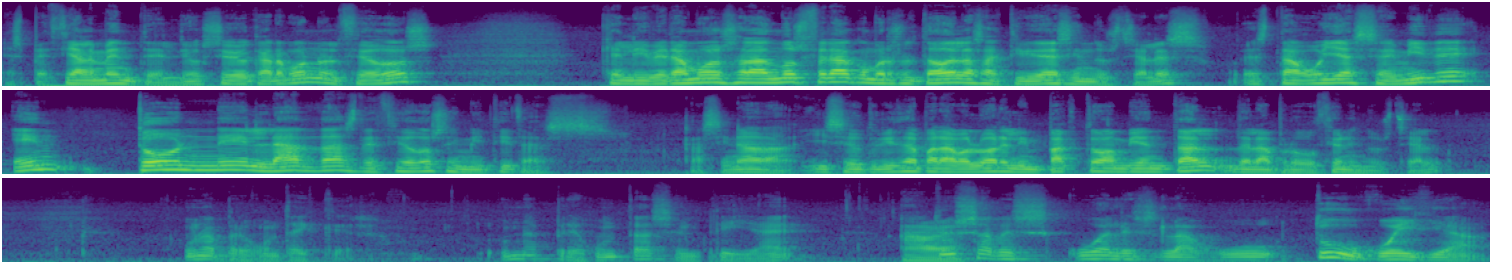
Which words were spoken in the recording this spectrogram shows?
especialmente el dióxido de carbono, el CO2, que liberamos a la atmósfera como resultado de las actividades industriales. Esta huella se mide en toneladas de CO2 emitidas. Casi nada. Y se utiliza para evaluar el impacto ambiental de la producción industrial. Una pregunta, Iker. Una pregunta sencilla, ¿eh? A ¿Tú sabes cuál es la tu huella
